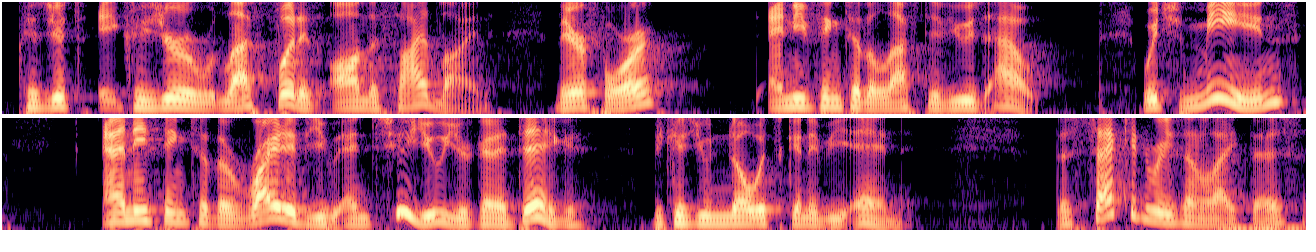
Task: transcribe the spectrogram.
Because because your left foot is on the sideline. Therefore, anything to the left of you is out, which means anything to the right of you and to you, you're going to dig because you know it's going to be in. The second reason I like this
